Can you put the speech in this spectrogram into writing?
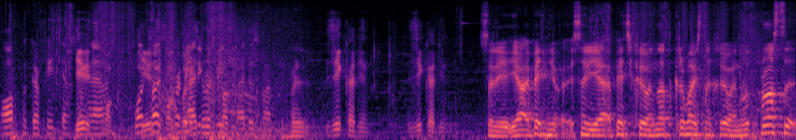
Off, graffiti. and 9 some смог. One 9 close, смог. I graffiti. do smoke, I do smoke. Блин, Зиг один. Зиг один. Смотри, я опять не... Смотри, я опять Хевен, открываюсь на Хевен. Вот просто...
